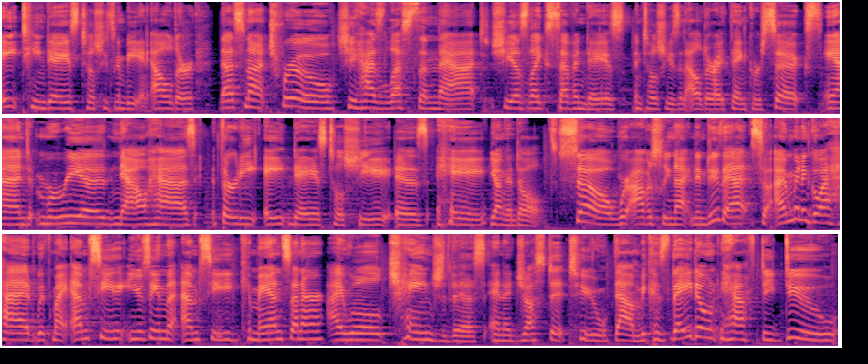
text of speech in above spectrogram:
18 days till she's going to be an elder. That's not true. She has less than that. She has like seven days until she's an elder, I think, or six. And Maria now has 38 days till she is a young adult. So we're obviously not going to do that. So I'm going to go ahead with my MC using the MC command center. I will change this and adjust it to them because they don't have to do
